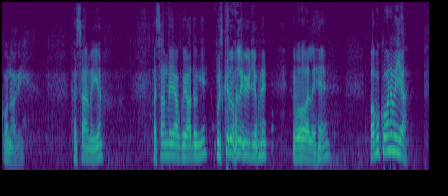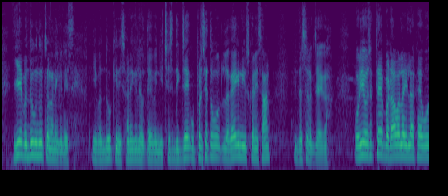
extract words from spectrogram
कौन आ गई? हसान भैया। हसान भैया, आपको याद होंगे पुष्कर वाले वीडियो में? वो वाले हैं। बाबू, कौन है भैया? ये बंदूक बंदूक चलाने के लिए से। ये बंदूक के निशाने के लिए होता है भाई, नीचे से दिख जाए। ऊपर से तो लगाएगा नहीं, उसका निशान इधर से लग जाएगा। और ये हो सकता है बड़ा वाला इलाका है, वो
